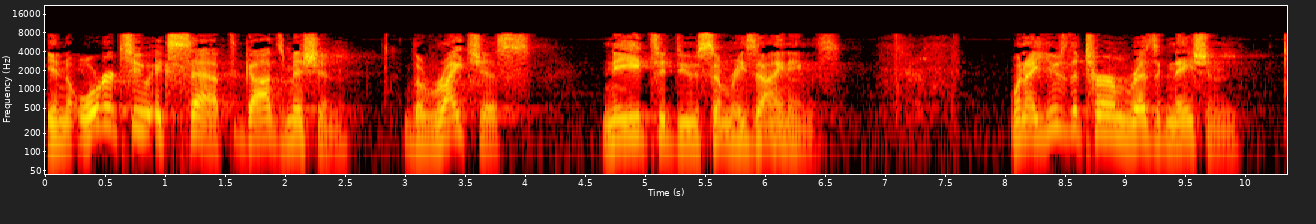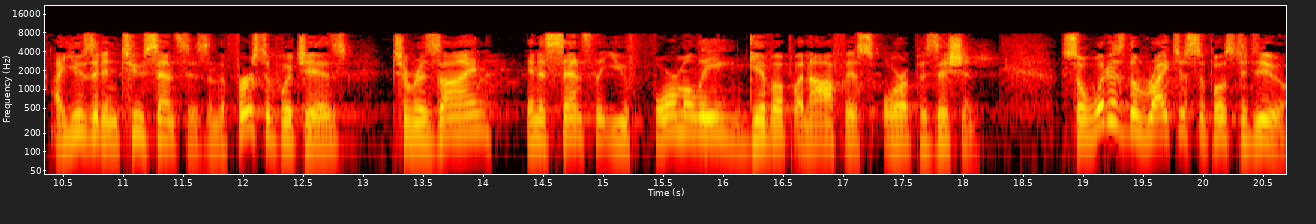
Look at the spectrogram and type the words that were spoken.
In order to accept God's mission, the righteous need to do some resignings. When I use the term resignation, I use it in two senses, and the first of which is to resign in a sense that you formally give up an office or a position. So what is the righteous supposed to do?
